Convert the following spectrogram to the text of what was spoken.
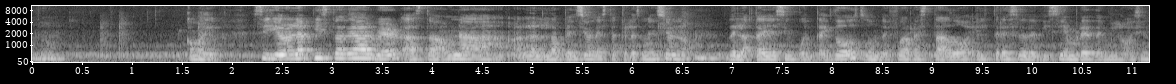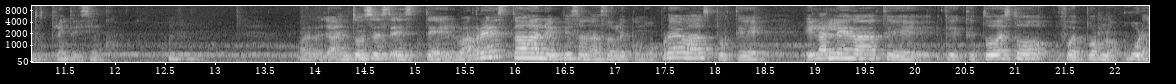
¿no? Como digo, siguieron la pista de Albert hasta una, la, la pensión esta que les menciono, de la calle 52, donde fue arrestado el 13 de diciembre de 1935. Bueno, ya, entonces este, lo arrestan, empiezan a hacerle como pruebas, porque él alega que, que- que todo esto fue por locura.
